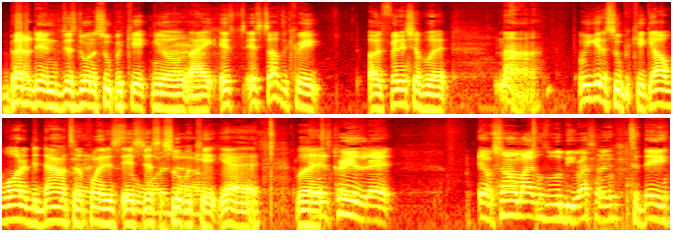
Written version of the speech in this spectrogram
better than just doing a super kick. You know, Yeah. like it's it's tough to create a finisher, but nah, we get a super kick. Y'all watered it down to the Yeah, point it's it's just a super down. kick. Yeah, but And it's crazy that if Shawn Michaels would be wrestling today,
